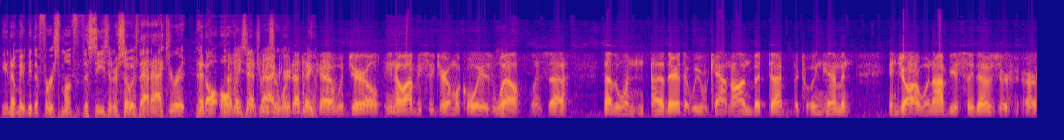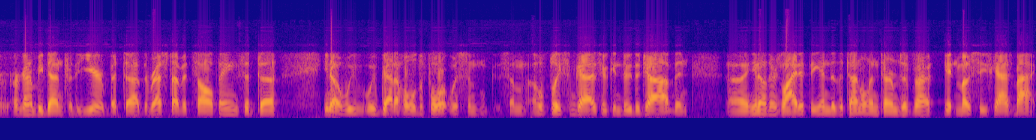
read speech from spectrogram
you know maybe the first month of the season or so. Is that accurate? That all, all these injuries that's accurate. are. I think yeah. uh, with Gerald, you know, obviously Gerald McCoy as well was. Uh, another one uh, there that we were counting on. But uh, between him and and Jarwin, obviously those are are, are going to be done for the year. But uh, the rest of it's all things that uh, you know we've we've got to hold the fort with some some hopefully some guys who can do the job and. Uh, you know, there's light at the end of the tunnel in terms of uh, getting most of these guys back.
